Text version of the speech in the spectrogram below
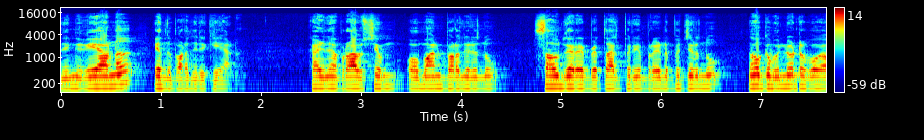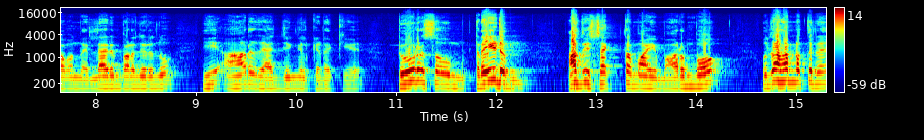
നീങ്ങുകയാണ് എന്ന് പറഞ്ഞിരിക്കുകയാണ്. കഴിഞ്ഞ പ്രാവശ്യം ഒമാൻ പറഞ്ഞിരുന്നു സൗദി അറേബ്യ താല്പര്യം പ്രകടിപ്പിച്ചിരുന്നു നമുക്ക് മുന്നോട്ട് പോകാമെന്ന് എല്ലാവരും പറഞ്ഞിരുന്നു. ഈ ആറ് രാജ്യങ്ങൾക്കിടയ്ക്ക് ടൂറിസവും ട്രേഡും അതിശക്തമായി മാറുമ്പോൾ ഉദാഹരണത്തിന്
